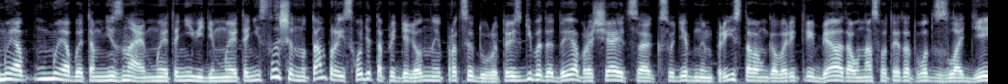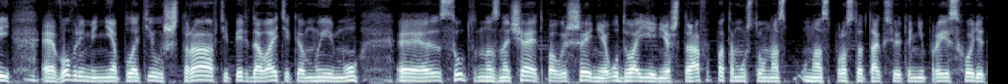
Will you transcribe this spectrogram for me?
мы, мы об этом не знаем, мы это не видим, мы это не слышим, но там происходят определенные процедуры. То есть ГИБДД обращается к судебным приставам, говорит, ребята, у нас вот этот вот злодей э, вовремя не оплатил штраф, теперь давайте-ка мы ему... Э, суд назначает повышение, удвоение штрафа, потому что у нас, у нас просто так все это не происходит.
